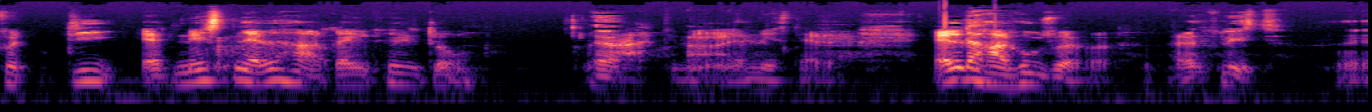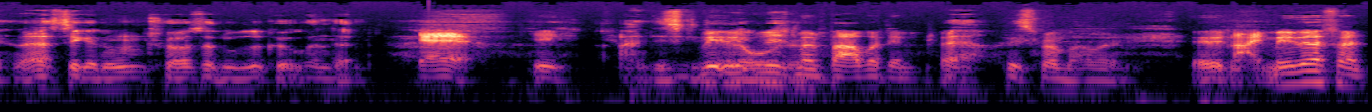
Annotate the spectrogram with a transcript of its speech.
Fordi at næsten alle har et realkreditlån. Ja. Ah, det ved jeg næsten alle. Alle, der har et hus i hvert fald. Ja, de fleste. Ja, der er sikkert nogen tosser, der er ude og købe kontant. Ja, ja. Det, Ej, det skal hvis til. man bare var dem. Ja, hvis man bare var det. Øh, nej, men i hvert fald,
